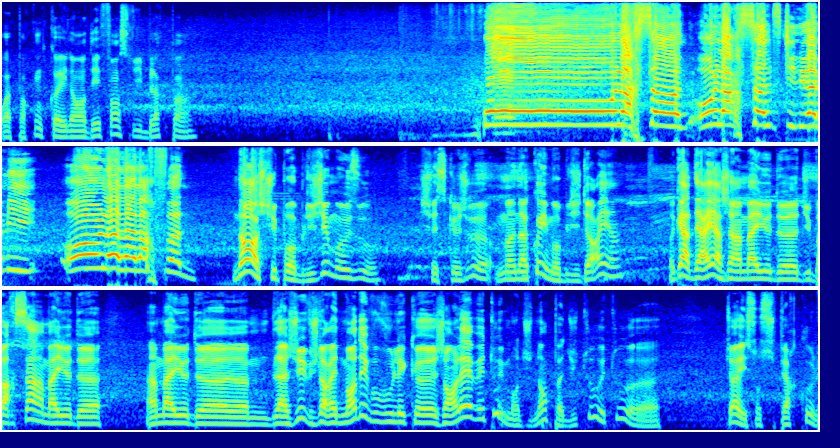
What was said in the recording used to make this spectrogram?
Ouais, par contre, quand il est en défense, lui, il blague pas. Hein. Oh Larson Oh Larson, ce qu'il lui a mis Oh là là, Larson Non, je suis pas obligé, moi. Je fais ce que je veux. Monaco, il m'oblige de rien. Regarde, derrière, j'ai un maillot de, du Barça, un maillot de, la Juve. Je leur ai demandé, vous voulez que j'enlève et tout Ils m'ont dit non, pas du tout et tout. Euh. tu vois, ils sont super cool.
